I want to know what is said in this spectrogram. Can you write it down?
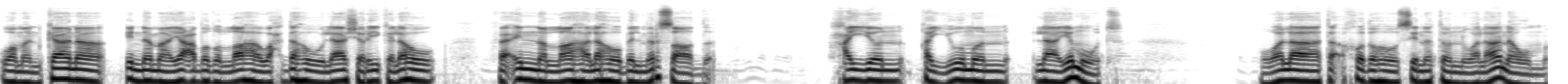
ومن كان إنما يعبد الله وحده لا شريك له فإن الله له بالمرصاد. حي قيوم لا يموت ولا تأخذه سنة ولا نوم.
